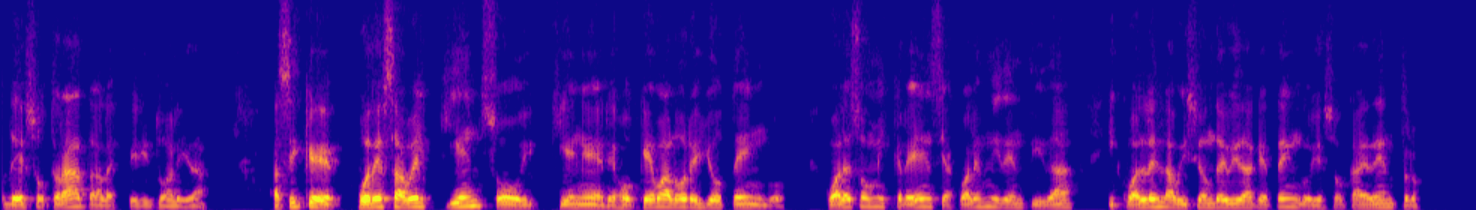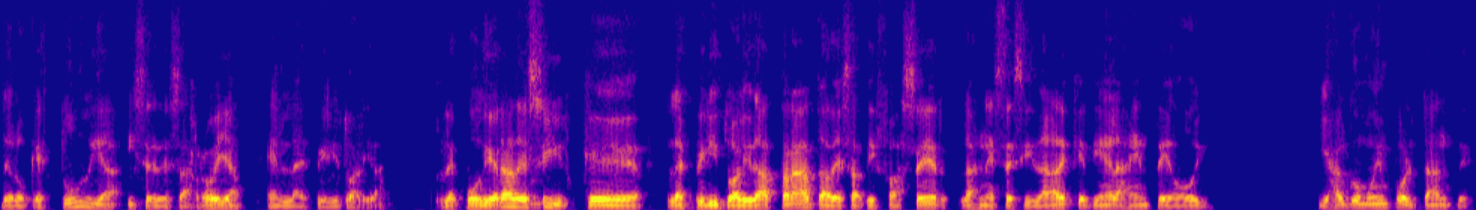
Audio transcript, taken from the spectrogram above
De eso trata la espiritualidad. Así que puedes saber quién soy, quién eres o qué valores yo tengo, cuáles son mis creencias, cuál es mi identidad y cuál es la visión de vida que tengo y eso cae dentro de lo que estudia y se desarrolla en la espiritualidad. Les pudiera decir que la espiritualidad trata de satisfacer las necesidades que tiene la gente hoy y es algo muy importante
